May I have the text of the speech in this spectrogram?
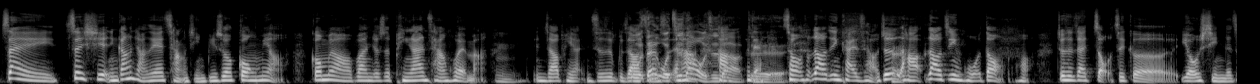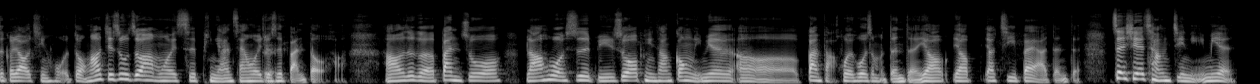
在这些你刚刚讲这些场景，比如说宫庙，宫庙，不然就是平安参会嘛。嗯，你知道平安？你是不是不知道是不是？我在我知道，我知道。对，从绕境开始好，就是好绕境活动哈，就是在走这个游行的这个绕境活动，然后结束之后，他们会吃平安餐会，就是板豆哈，然后这个半桌，然后或者是。比如说，平常宫里面呃办法会或什么等等，要要要祭拜啊等等等，这些场景里面，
